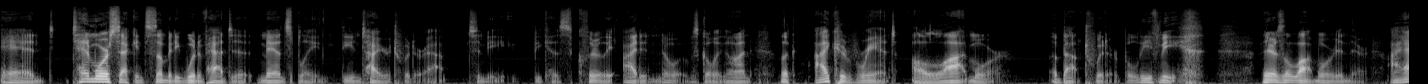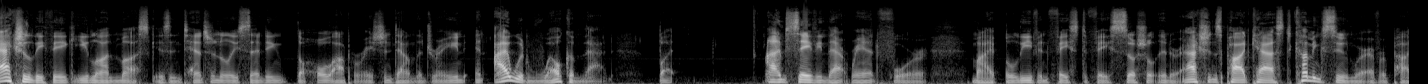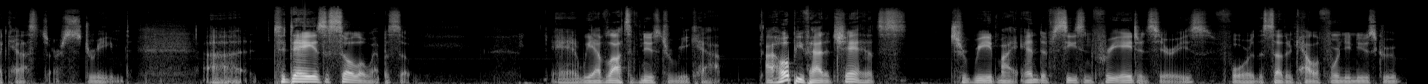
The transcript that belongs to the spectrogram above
And 10 more seconds, somebody would have had to mansplain the entire Twitter app to me because clearly I didn't know what was going on. Look, I could rant a lot more about Twitter. Believe me, there's a lot more in there. I actually think Elon Musk is intentionally sending the whole operation down the drain, and I would welcome that. But I'm saving that rant for my Bleav in Face to Face Social Interactions podcast, coming soon wherever podcasts are streamed. Uh, today is a solo episode, and we have lots of news to recap. I hope you've had a chance to read my end of season free agent series for the Southern California News Group,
